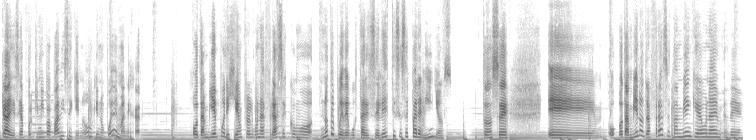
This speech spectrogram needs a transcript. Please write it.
claro, decían, porque mi papá dice que no, que no puede manejar. O también, por ejemplo, algunas frases como, no te puede gustar el celeste si ese es para niños. Entonces, eh, o, también otras frases también que una de,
